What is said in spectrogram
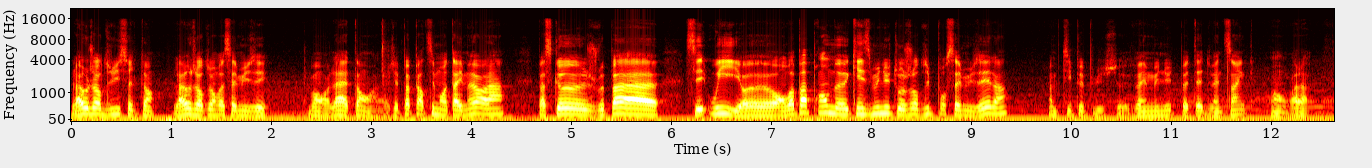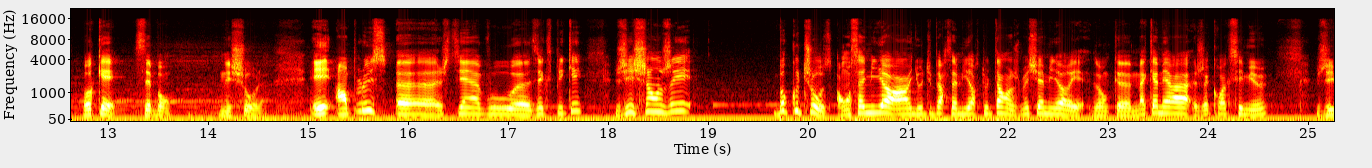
Là, aujourd'hui, c'est le temps. Là, aujourd'hui, on va s'amuser. Bon, là, attends, j'ai pas parti mon timer, là. Parce que je veux pas... C'est Oui, euh, on va pas prendre 15 minutes aujourd'hui pour s'amuser, là. Un petit peu plus. 20 minutes, peut-être 25. Bon, voilà. Ok, c'est bon. On est chaud, là. Et en plus, euh, je tiens à vous expliquer, j'ai changé beaucoup de choses. On s'améliore, hein, YouTuber s'améliore tout le temps, je me suis amélioré. Donc euh, ma caméra, je crois que c'est mieux. Je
